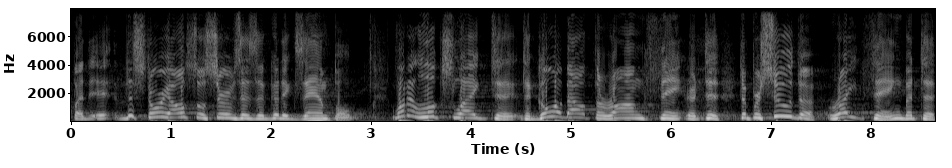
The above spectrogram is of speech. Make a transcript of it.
but it, the story also serves as a good example what it looks like to, to go about the wrong thing, or to, to pursue the right thing, but to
